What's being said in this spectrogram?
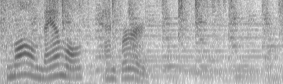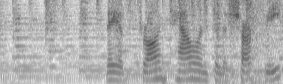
small mammals, and birds. They have strong talons and a sharp beak,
